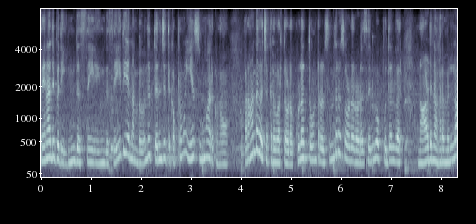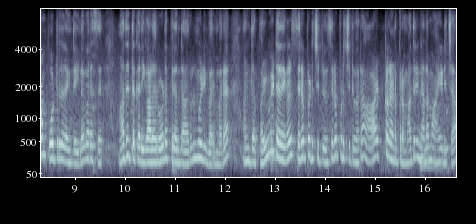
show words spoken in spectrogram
சேனாதிபதி இந்த இந்த செய்தியை நம்ம வந்து தெரிஞ்சதுக்கு அப்புறமும் ஏன் சும்மா இருக்கணும்? பராந்தக சக்கரவர்த்தியோட குல தோன்றல் சுந்தர சோழரோட செல்வ புதல்வர் நாடு நகரம் எல்லாம் போற்றுற இந்த இளவரசர் ஆதித்த கரிகாலரோட பிறந்த அருள்மொழிவர்மரை அந்த பழுவேட்டரையர்கள் சிறப்பிடிச்சிட்டு சிறப்பிடிச்சிட்டு வர ஆட்கள் அனுப்புற மாதிரி நிலைமை ஆயிடுச்சா?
